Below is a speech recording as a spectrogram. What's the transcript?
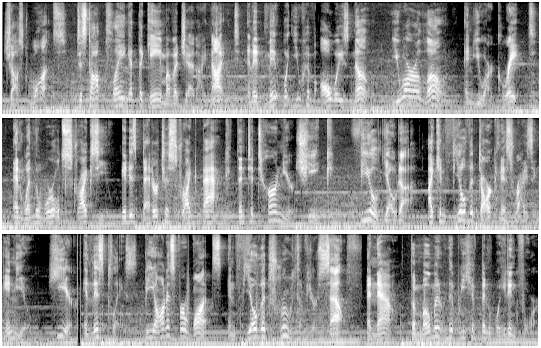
just once, to stop playing at the game of a Jedi Knight and admit what you have always known. You are alone and you are great. And when the world strikes you, it is better to strike back than to turn your cheek. Feel Yoda. I can feel the darkness rising in you. Here, in this place, be honest for once and feel the truth of yourself. And now, the moment that we have been waiting for,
